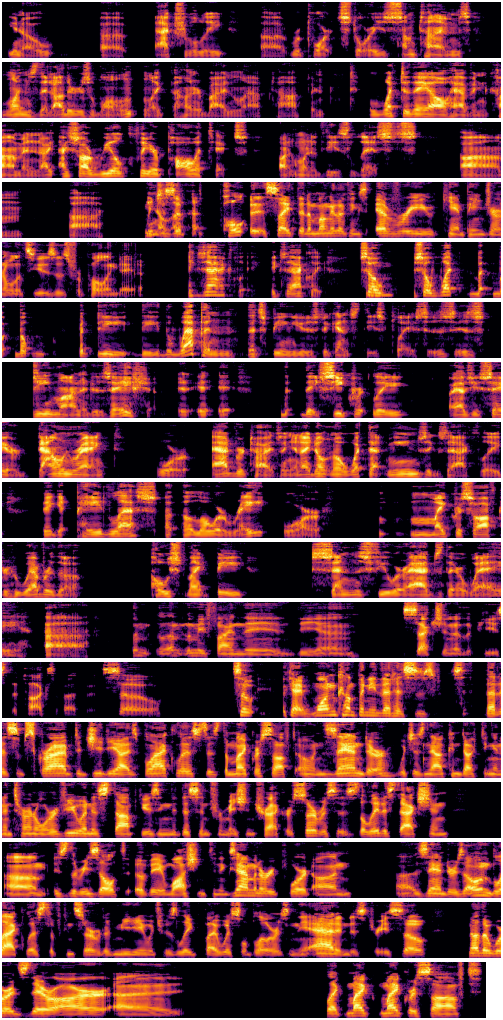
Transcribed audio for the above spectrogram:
you know, uh, actually uh, report stories sometimes ones that others won't, like the Hunter Biden laptop. And what do they all have in common? I, I saw Real Clear Politics on one of these lists. Um, uh, Which know, is a, uh, poll, a site that, among other things, every campaign journalist uses for polling data. Exactly, exactly. So, mm-hmm. so what? But, but, but, but the the the weapon that's being used against these places is demonetization. It, it, it, they secretly as you say, are downranked for advertising. And I don't know what that means exactly. They get paid less, a, a lower rate, or Microsoft or whoever the host might be sends fewer ads their way. Uh, let, me, let, me find the the uh, section of the piece that talks about this. So so, okay, one company that has that has subscribed to GDI's blacklist is the Microsoft-owned Xandr, which is now conducting an internal review and has stopped using the disinformation tracker services. The latest action um, is the result of a Washington Examiner report on uh, Xandr's own blacklist of conservative media, which was leaked by whistleblowers in the ad industry. So, in other words, there are uh, like Microsoft.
